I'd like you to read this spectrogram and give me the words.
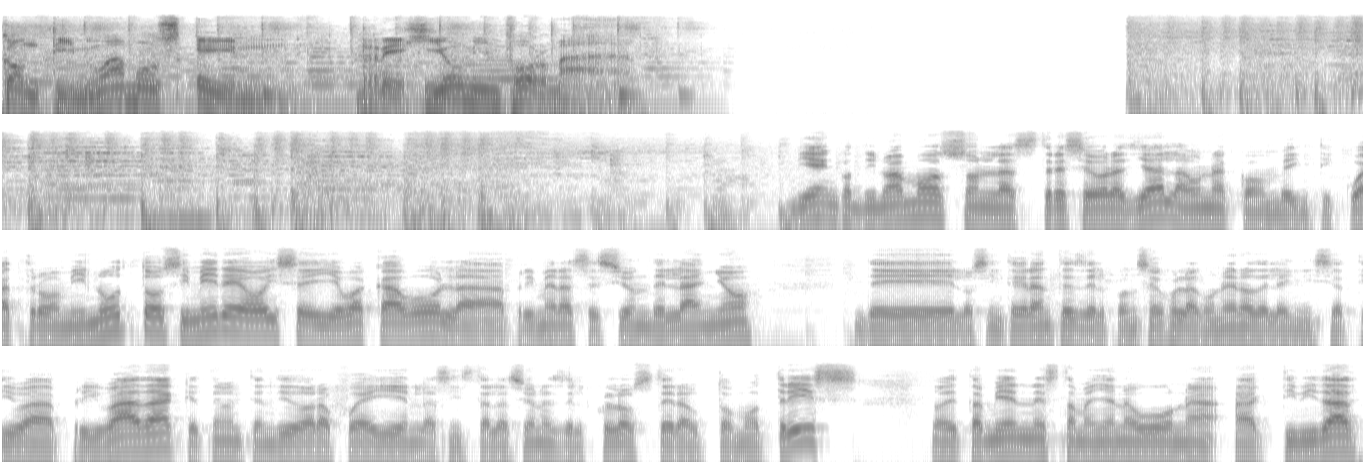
Continuamos en región Informa. Bien, continuamos, son las 13 horas ya, la una con 24 minutos. Y mire, hoy se llevó a cabo la primera sesión del año de los integrantes del Consejo Lagunero de la Iniciativa Privada, que tengo entendido ahora fue ahí en las instalaciones del clúster automotriz, donde también esta mañana hubo una actividad.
